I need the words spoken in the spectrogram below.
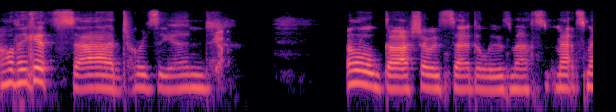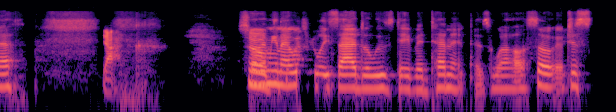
Oh, they get sad towards the end. Yeah. Oh gosh, I was sad to lose Matt, Matt Smith. Yeah. So but I mean, I was really sad to lose David Tennant as well. So it just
